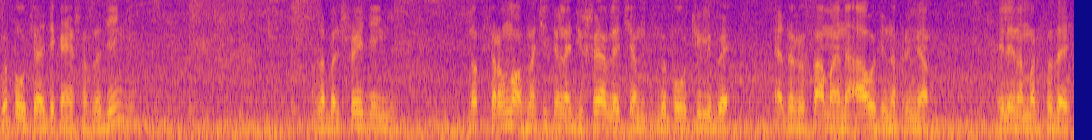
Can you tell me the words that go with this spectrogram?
вы получаете, конечно, за деньги, за большие деньги, но все равно значительно дешевле, чем вы получили бы это же самое на Audi, например, или на Мерседесе.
